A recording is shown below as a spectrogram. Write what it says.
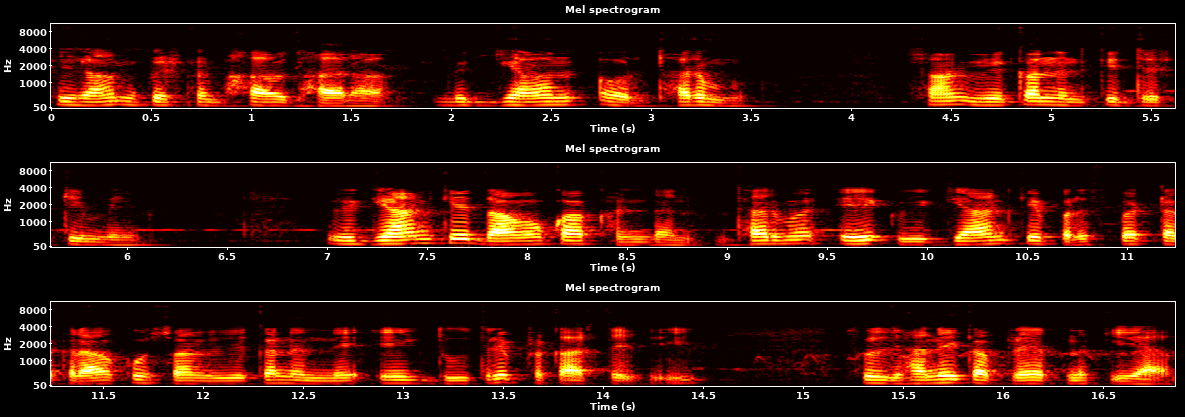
श्री रामकृष्ण भावधारा, विज्ञान और धर्म, स्वामी विवेकानंद की दृष्टि में। विज्ञान के दावों का खंडन, धर्म एक विज्ञान के परस्पर टकराव को स्वामी विवेकानंद ने एक दूसरे प्रकार से भी सुलझाने का प्रयत्न किया।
